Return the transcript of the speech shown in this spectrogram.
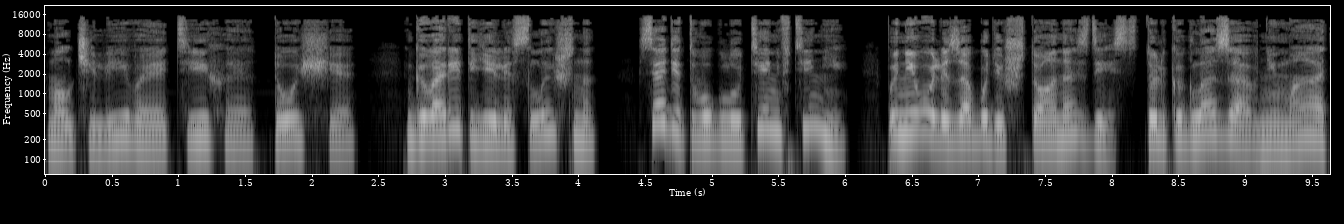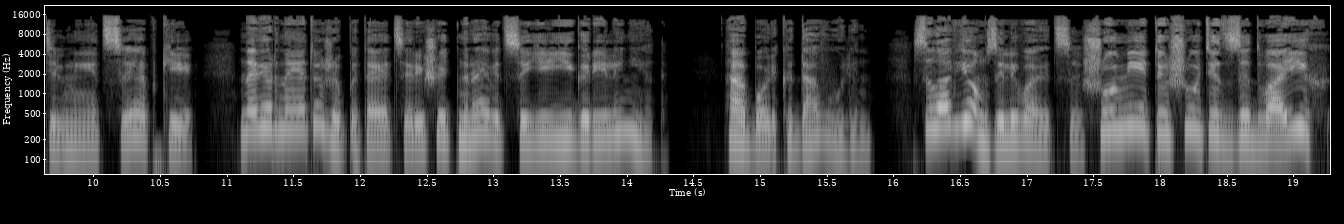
Молчаливая, тихая, тощая, говорит еле слышно, Сядет в углу тень в тени. Поневоле забудешь, что она здесь. Только глаза внимательные, цепкие. Наверное, тоже пытается решить, нравится ей Игорь или нет. А Борька доволен. Соловьем заливается, шумит и шутит за двоих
